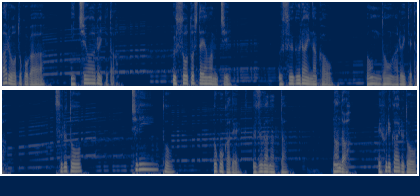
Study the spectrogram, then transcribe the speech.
ある男が道を歩いてた。うっそうとした山道、薄暗い中をどんどん歩いてた。すると、チリーンとどこかで鈴が鳴った。なんだ？って振り返ると、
